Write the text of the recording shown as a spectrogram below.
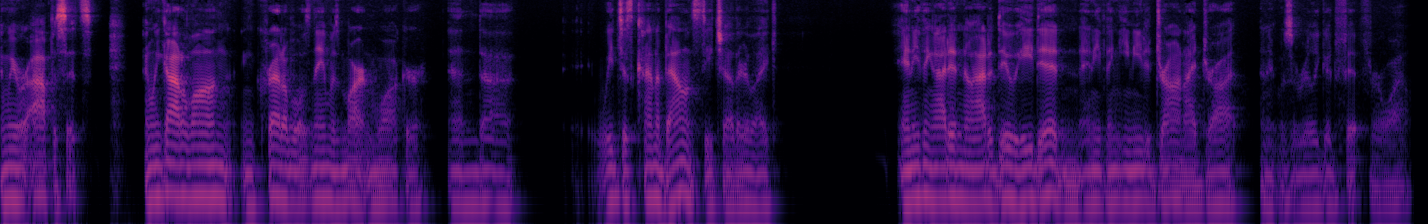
And we were opposites. And we got along incredible. His name was Martin Walker. And uh, we just kind of balanced each other. Like anything I didn't know how to do, he did. And anything he needed drawn, I'd draw it. And it was a really good fit for a while.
